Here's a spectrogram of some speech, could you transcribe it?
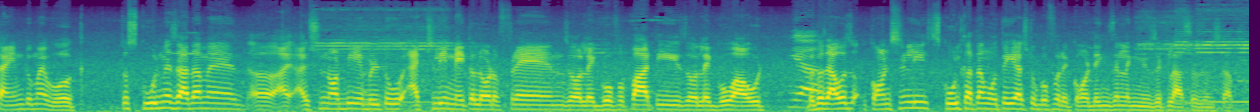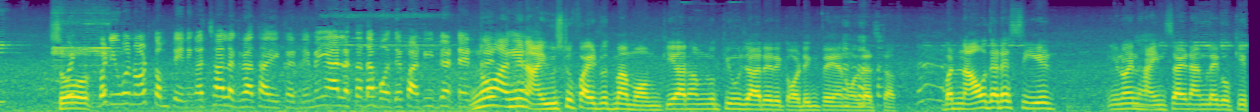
time to my work. तो स्कूल में ज़्यादा मैं I should not be able to actually make a lot of friends और लाइक गो फॉर पार्टीज़ और like go out because I was constantly school खत्म होते ही to go for recordings and like music classes and stuff so but you were not complaining अच्छा लग रहा था ये करने में? यहाँ लगता था बर्थडे पार्टी भी attend No, I mean, I used to fight with my mom कि यार हम लोग क्यों जा रहे recording पे and all that stuff. But now that I see it, you know, in hindsight, I'm like, okay,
